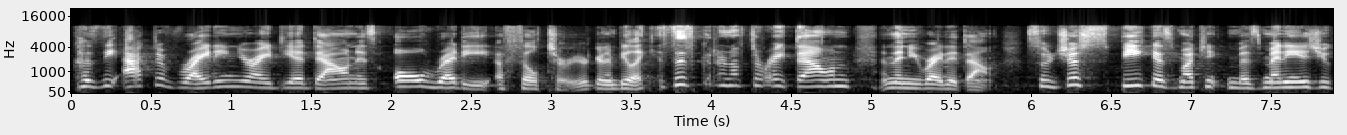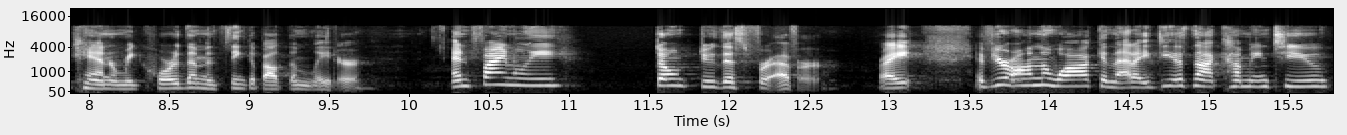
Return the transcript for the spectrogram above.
Because the act of writing your idea down is already a filter. You're going to be like, is this good enough to write down? And then you write it down. So just speak as much as many as you can and record them and think about them later. And finally, don't do this forever, right? If you're on the walk and that idea is not coming to you,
